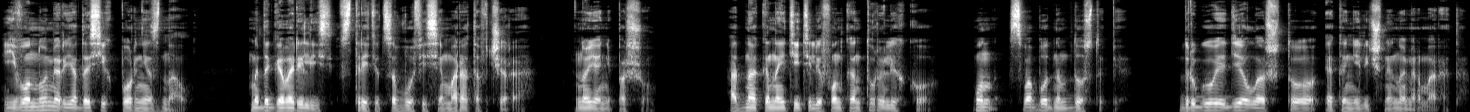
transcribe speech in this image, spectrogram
Его номер я до сих пор не знал. Мы договорились встретиться в офисе Марата вчера, но я не пошел. Однако найти телефон конторы легко. Он в свободном доступе. Другое дело, что это не личный номер Марата.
